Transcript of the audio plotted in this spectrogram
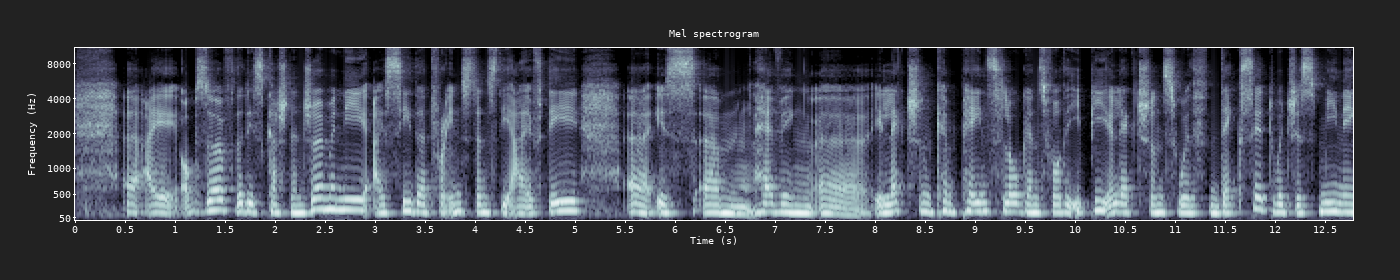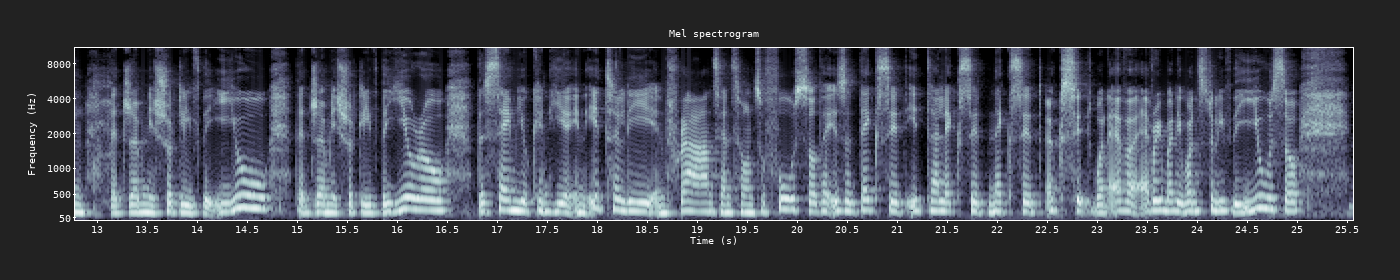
Uh, I observe the discussion in Germany. I see that, for instance, the AfD uh, is um, having uh, election campaign slogans for the EP elections with Dexit, which is meaning that Germany should leave the EU, that Germany should leave the euro. The same you can hear in Italy, in France, and so on and so forth. So there is a Dexit, Italexit, Nexit, Exit, whatever. Everybody wants to leave the EU. So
